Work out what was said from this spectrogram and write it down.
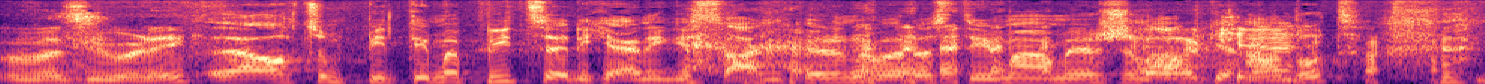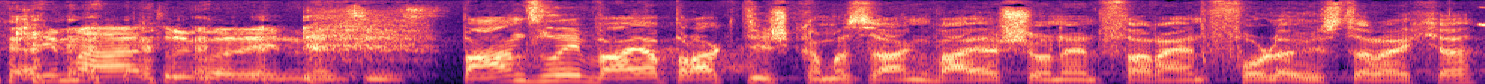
was überlegt. Ja, auch zum Thema Pizza hätte ich einiges sagen können, aber das Thema haben wir ja schon Okay. abgehandelt. Können wir auch drüber reden, wenn es ist. Barnsley war ja praktisch, kann man sagen, war ja schon ein Verein voller Österreicher.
